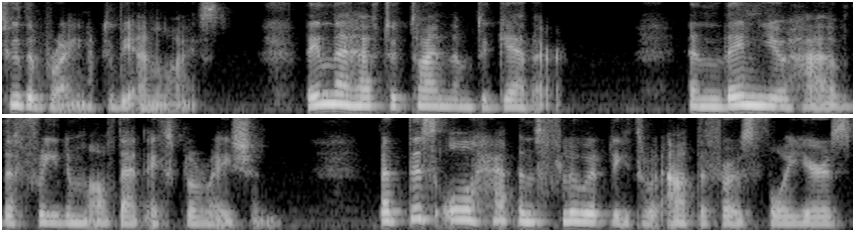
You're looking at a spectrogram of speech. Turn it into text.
to the brain to be analyzed. Then they have to time them together. And then you have the freedom of that exploration. But this all happens fluidly throughout the first four years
